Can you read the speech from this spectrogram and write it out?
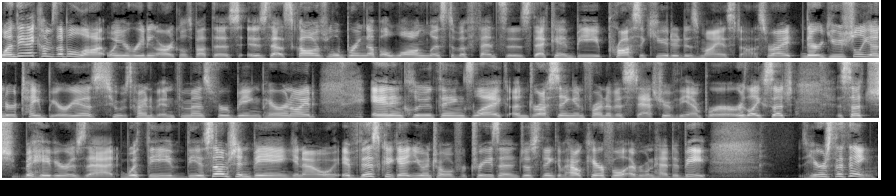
One thing that comes up a lot when you're reading articles about this is that scholars will bring up a long list of offenses that can be prosecuted as maiestas, right? They're usually under Tiberius, who was kind of infamous for being paranoid, and include things like undressing in front of a statue of the emperor or like such such behavior as that. With the the assumption being, you know, if this could get you in trouble for treason, just think of how careful everyone had to be. Here's the thing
